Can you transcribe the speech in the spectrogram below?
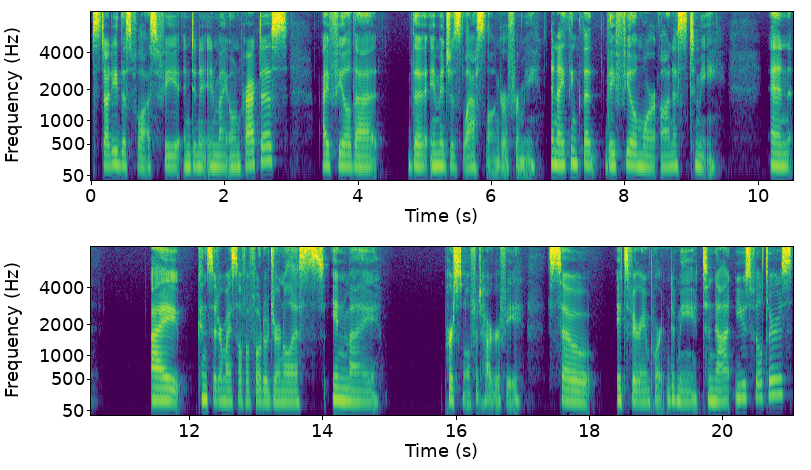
studied this philosophy and did it in my own practice, I feel that the images last longer for me. And I think that they feel more honest to me. And I consider myself a photojournalist in my personal photography. So it's very important to me to not use filters.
